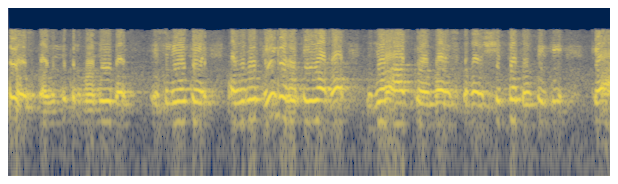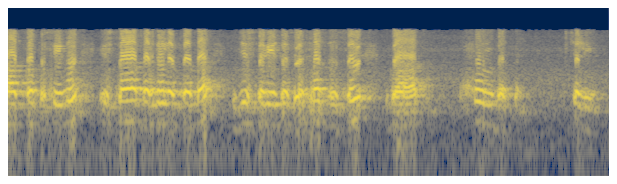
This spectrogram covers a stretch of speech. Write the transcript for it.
تو اس کا بھی ذکر موجود ہے۔ اس لیے کہ عظمت ہی کا نتیجہ تھا جو آپ کے اوپر اس قدر شدت ہوتی تھی کہ آپ کا پسینہ اس طرح بہنے لگتا تھا، جس طریقے سے فرد سے خون بہتا۔ چلیے۔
